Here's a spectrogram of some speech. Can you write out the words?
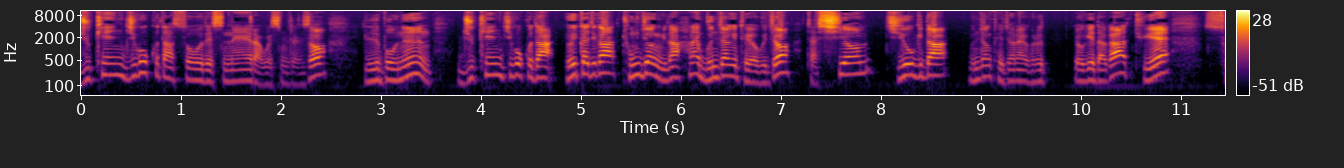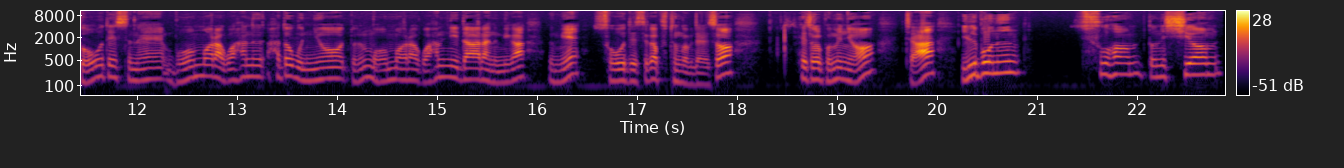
주켄 지고쿠다 소데스네 라고 했습니다. 그래서 일본은 주켄 지고쿠다 여기까지가 종정입니다. 하나의 문장이 돼요. 그죠? 자, 시험 지옥이다 문장 되잖아요. 여기에다가 뒤에 소데스네 무엇뭐라고 하는 하더군요 또는 무엇뭐라고 합니다라는 의미가 의미에 소데스가 붙은 겁니다. 그래서 해석을 보면요. 자, 일본은 수험 또는 시험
